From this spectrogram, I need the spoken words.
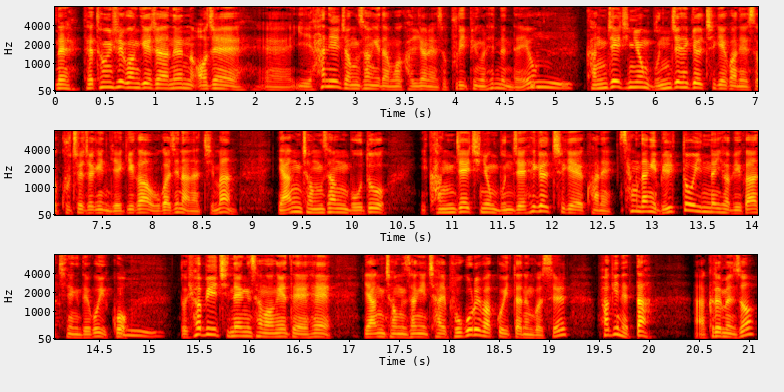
네, 대통령실 관계자는 어제 이 한일 정상회담과 관련해서 브리핑을 했는데요. 음. 강제징용 문제 해결책에 관해서 구체적인 얘기가 오가진 않았지만 양 정상 모두 이 강제징용 문제 해결책에 관해 상당히 밀도 있는 협의가 진행되고 있고 음. 또 협의 진행 상황에 대해 양 정상이 잘 보고를 받고 있다는 것을 확인했다. 아, 그러면서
